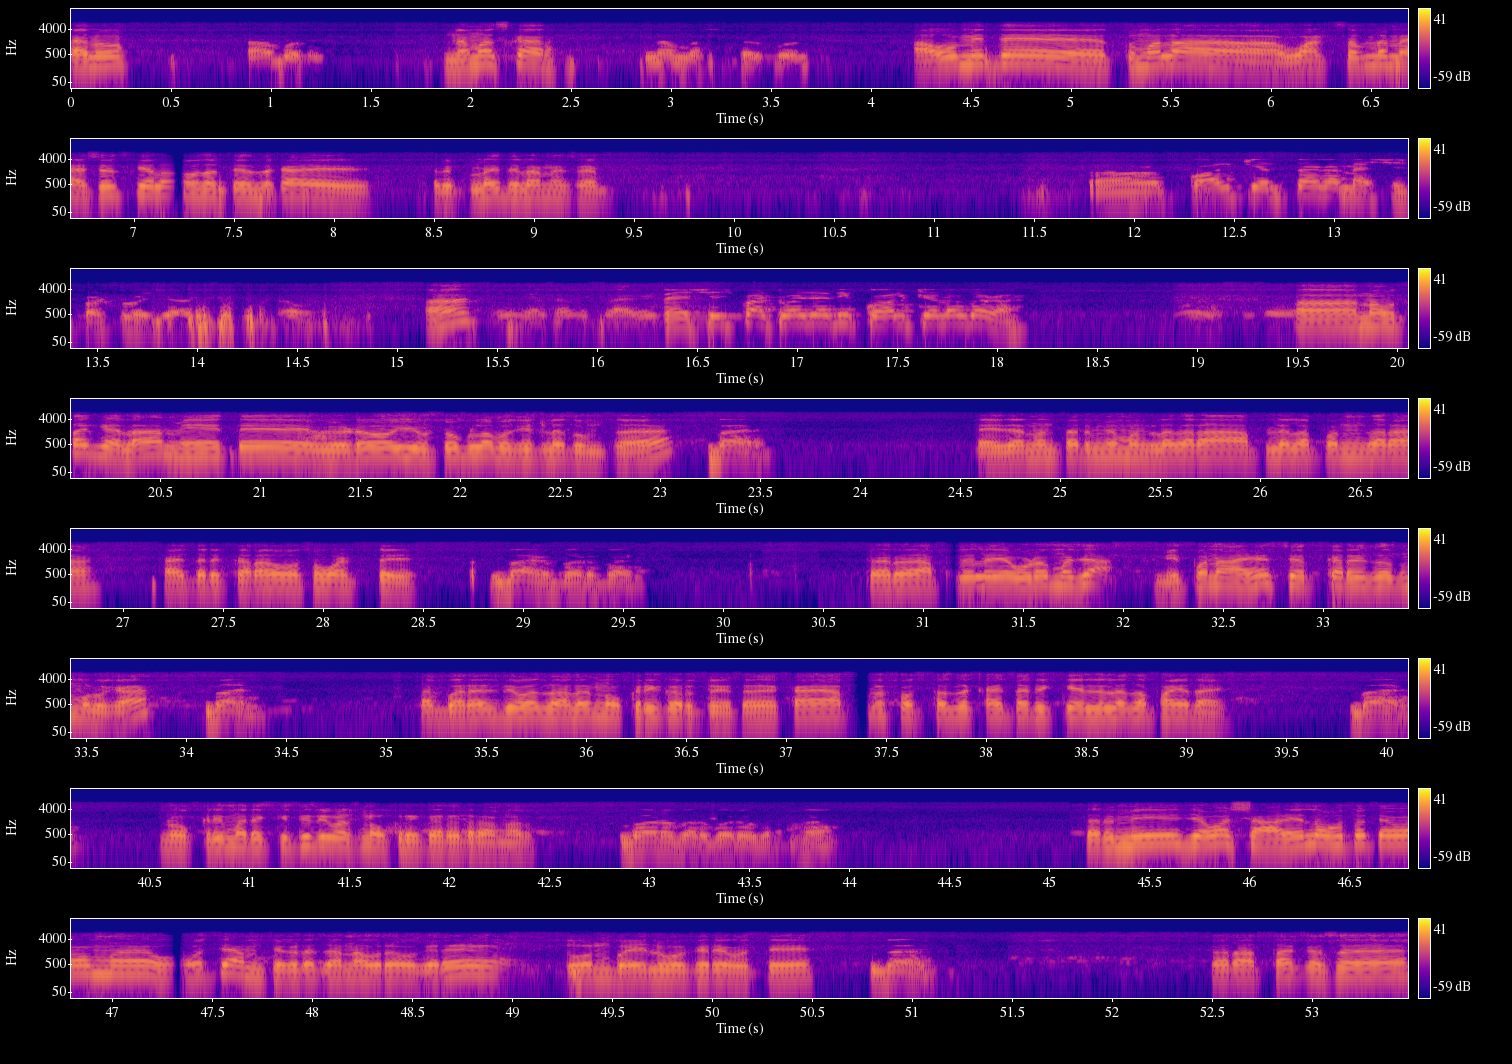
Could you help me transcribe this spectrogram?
Hello. हा बोला नमस्कार. नमस्कार बोल अहो मी ते तुम्हाला व्हॉट्सअपला मेसेज केला होता त्याचं काय रिप्लाय दिला नाही साहेब. कॉल केलता का मेसेज पाठवायच्या आधी? हा मेसेज पाठवायच्या आधी कॉल केला होता का? अं, नव्हता केला. मी ते व्हिडिओ युट्यूबला बघितलं तुमचं. बर. त्याच्यानंतर मी म्हटलं जरा आपल्याला पण जरा काहीतरी करावं असं वाटतंय. बर बर बर. तर आपल्याला एवढं म्हणजे मी पण आहे शेतकऱ्याचाच मुलगा. बर. तर बरेच दिवस झालं नोकरी करतोय तर काय आपलं स्वतःच काहीतरी केलेल्याचा फायदा आहे. बर. नोकरीमध्ये किती दिवस नोकरी करत राहणार? बरोबर बरोबर हा. तर मी जेव्हा शाळेला होतो तेव्हा म- होते आमच्याकडे जनावर वगैरे दोन बैल वगैरे होते. बर. तर आता कसं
